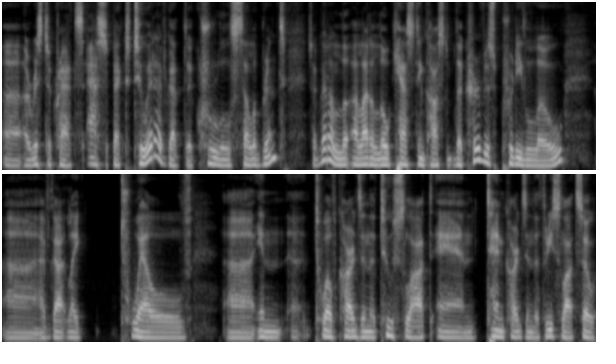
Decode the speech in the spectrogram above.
uh, aristocrats aspect to it. I've got the cruel celebrant, so I've got a, lo- a lot of low casting cost. The curve is pretty low. Uh, I've got like 12 uh, in uh, 12 cards in the two slot and 10 cards in the three slot. So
